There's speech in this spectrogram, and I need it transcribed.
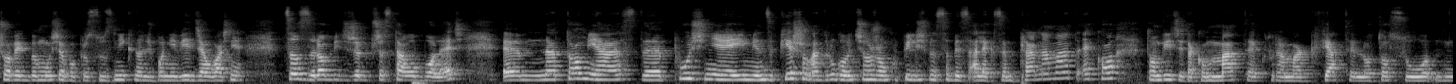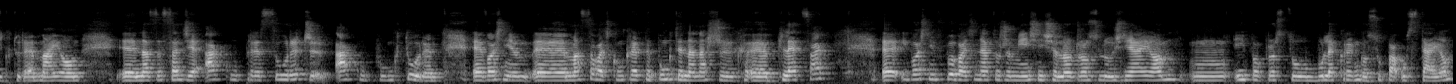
człowiek by musiał po prostu zniknąć, bo nie wiedział właśnie co zrobić, żeby przestało boleć. Natomiast e, później między pierwszą a drugą ciążą kupiliśmy sobie z Aleksem Pranamat Eco, tą wiecie taką matę, która ma kwiaty lotosu, które mają e, na zasadzie akupresury czy akupunktury e, właśnie masować konkretne punkty na naszych plecach i właśnie wpływać na to, że mięśnie się rozluźniają mm, i po prostu bóle kręgosłupa ustają.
